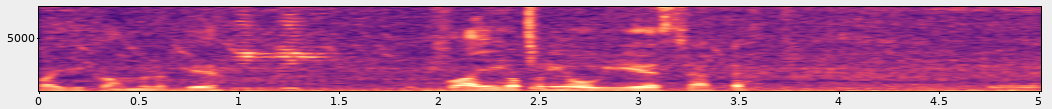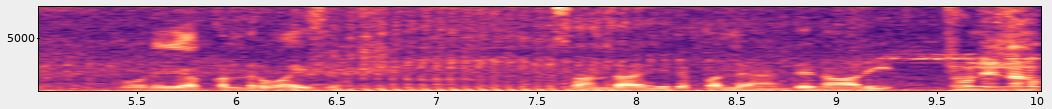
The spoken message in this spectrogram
ਭਾਈ ਜੀ ਕੰਮ ਲੱਗੇ ਆ। ਬਾਈਕ ਆਪਣੀ ਹੋ ਗਈ ਹੈ ਸੈੱਟ ਤੇ ਥੋੜੇ ਜਿਹਾ ਕਲਰ ਵਾਈਜ਼ ਪਸੰਦ ਆਇਆ ਸੀ ਤੇ ਆਪਾਂ ਲੈਣ ਦੇ ਨਾਲ ਹੀ ਹੁਣ ਇਹਨਾਂ ਨੂੰ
